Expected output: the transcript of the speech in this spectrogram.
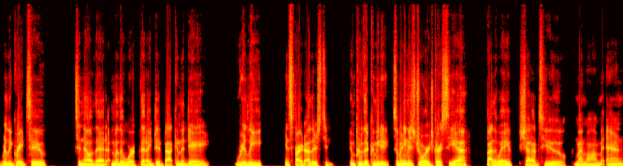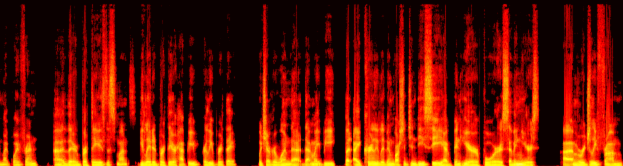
really great to, to know that some of the work that I did back in the day really inspired others to improve their community. So my name is George Garcia. By the way, shout out to my mom and my boyfriend. Uh, their birthday is this month, belated birthday or happy early birthday, whichever one that, that might be. But I currently live in Washington, DC. I've been here for seven years. Uh, I'm originally from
